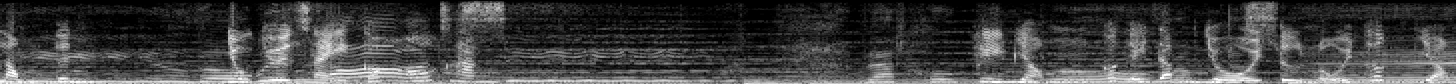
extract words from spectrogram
Lòng tin. Dù chuyện này có khó khăn Hy vọng có thể đâm chồi từ nỗi thất vọng.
